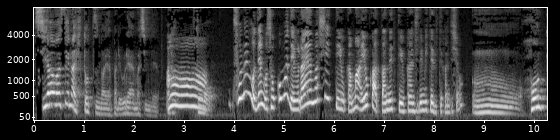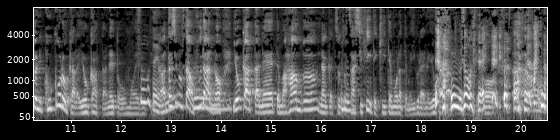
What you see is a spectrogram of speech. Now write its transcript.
幸せな人っつうのはやっぱり羨ましいんだよ。ああそ。それもでもそこまで羨ましいっていうか、まあ良かったねっていう感じで見てるって感じでしょ？う。うん、本当に心から良かったねと思えるそうだよね私のさ、普段の良かったねって、まあ半分、なんかちょっと差し引いて聞いてもらってもいいぐらいの良かった ね。うん、そうね。あの、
